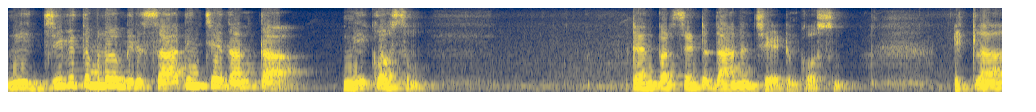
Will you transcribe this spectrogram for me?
మీ జీవితంలో మీరు సాధించేదంతా మీకోసం టెన్ పర్సెంట్ దానం చేయటం కోసం. ఇట్లా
